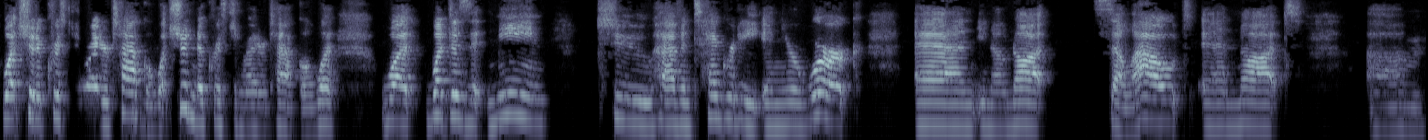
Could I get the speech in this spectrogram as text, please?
what should a christian writer tackle what shouldn't a christian writer tackle what what what does it mean to have integrity in your work and you know not sell out and not um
